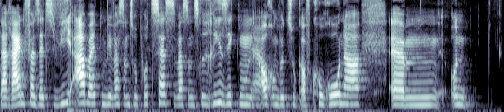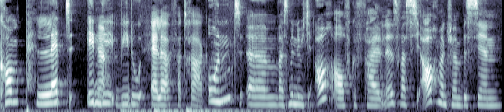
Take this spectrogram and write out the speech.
da reinversetzt, wie arbeiten wir, was unsere Prozesse, was unsere Risiken, Ja. auch in Bezug auf Corona ähm, und komplett individueller Vertrag. Und ähm, was mir nämlich auch aufgefallen ist, was ich auch manchmal ein bisschen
